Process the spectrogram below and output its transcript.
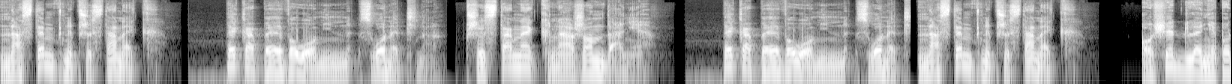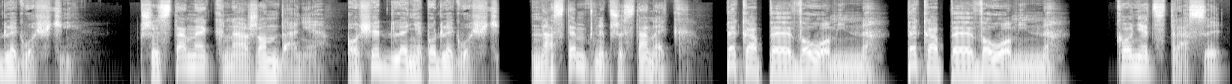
Następny przystanek. PKP Wołomin Słoneczna. Przystanek na żądanie. PKP Wołomin Słoneczna. Następny przystanek. Osiedle Niepodległości. Przystanek na żądanie. Osiedle Niepodległości. Następny przystanek. PKP Wołomin. PKP Wołomin. Koniec trasy.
